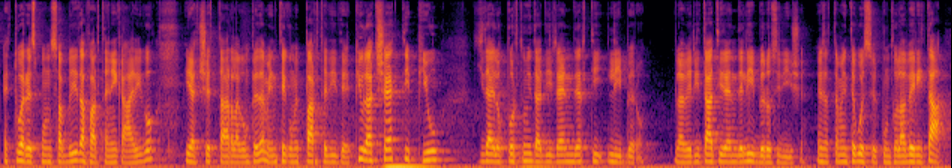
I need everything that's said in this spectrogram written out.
è tua responsabilità fartene carico e accettarla completamente come parte di te. Più l'accetti, più gli dai l'opportunità di renderti libero. La verità ti rende libero, si dice. Esattamente questo è il punto. La verità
